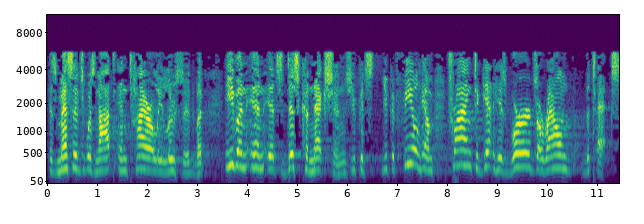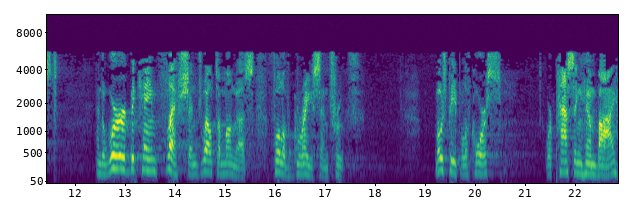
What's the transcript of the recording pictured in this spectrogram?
His message was not entirely lucid, but even in its disconnections, you could, you could feel him trying to get his words around the text. And the Word became flesh and dwelt among us, full of grace and truth. Most people, of course, were passing him by.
